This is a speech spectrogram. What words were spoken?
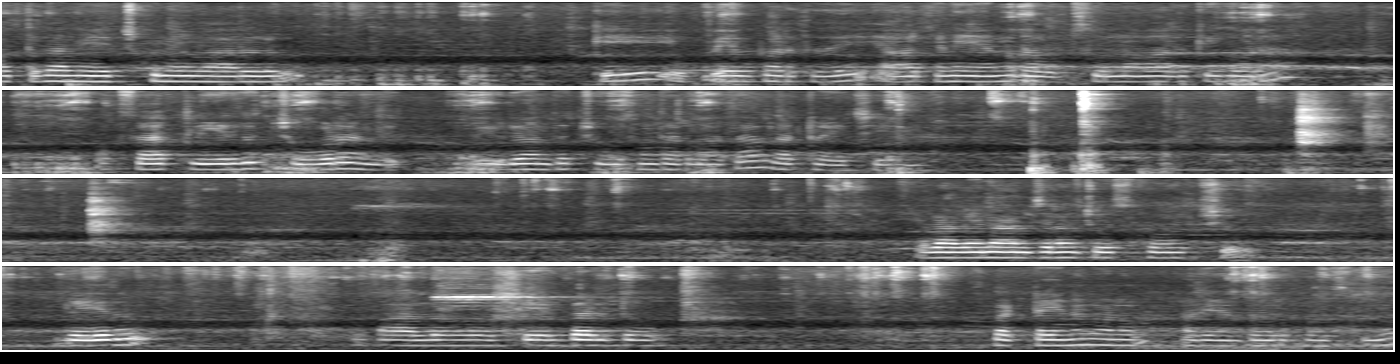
కొత్తగా నేర్చుకునే వాళ్ళకి ఉపయోగపడుతుంది. ఎవరికైనా ఏమైనా డౌట్స్ ఉన్న వాళ్ళకి కూడా ఒకసారి క్లియర్గా చూడండి. వీడియో అంతా చూసిన తర్వాత అలా ట్రై చేయండి. ఎలాగైనా అంచనా చూసుకోవచ్చు. లేదు వాళ్ళు షేప్ బెల్ట్ బట్టైనా మనం అది ఎంతవరకు వస్తుందో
